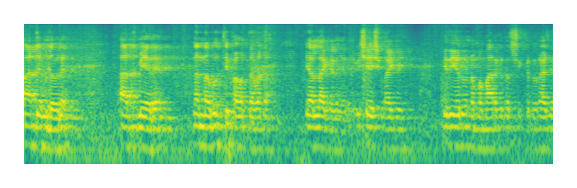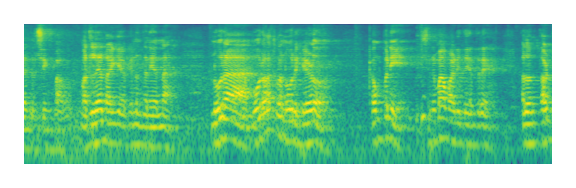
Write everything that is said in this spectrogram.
ಮಾಧ್ಯಮದವರೇ, ಆತ್ಮೀಯರೇ, ನನ್ನ ವೃತ್ತಿಪರವಾದ ಎಲ್ಲ ಗೆಳೆಯರೇ, ವಿಶೇಷವಾಗಿ ಹಿರಿಯರು, ನಮ್ಮ ಮಾರ್ಗದರ್ಶಕರು ರಾಜೇಂದ್ರ ಸಿಂಗ್ ಬಾಬು. ಮೊದಲನೇದಾಗಿ ಅಭಿನಂದನೆಯನ್ನು ನೂರ ಮೂರು ಅಥವಾ ನೂರು ಹೇಳೋ ಕಂಪನಿ ಸಿನಿಮಾ ಮಾಡಿದೆ ಅಂದರೆ ಅದೊಂದು ದೊಡ್ಡ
